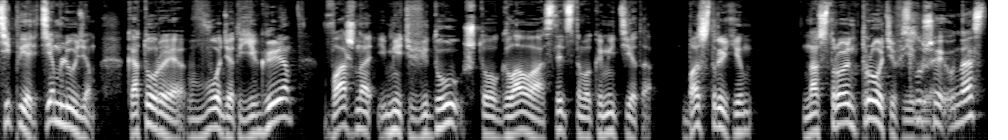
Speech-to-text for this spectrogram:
Теперь тем людям, которые вводят ЕГЭ, важно иметь в виду, что глава Следственного комитета Бастрыкин настроен против ЕГЭ. Слушай, у нас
